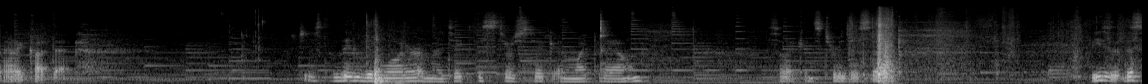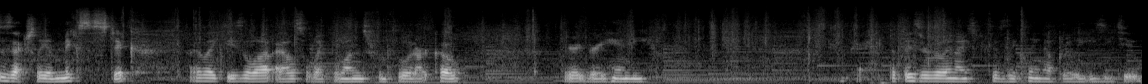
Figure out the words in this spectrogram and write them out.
Glad I caught that. Just a little bit of water. I'm gonna take the stir stick and wipe it down so I can stir this up. These, this is actually a mixed stick. I like these a lot. I also like the ones from Fluid Art Co. Very, very handy. Okay, but these are really nice because they clean up really easy too.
